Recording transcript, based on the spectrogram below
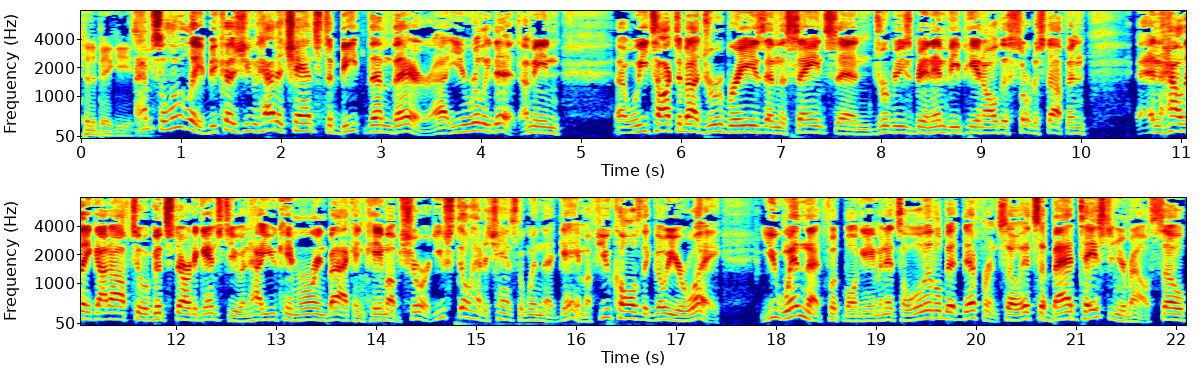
to the Big Easy. Absolutely, because you had a chance to beat them there. Uh, you really did. I mean, uh, we talked about Drew Brees and the Saints and Drew Brees being MVP and all this sort of stuff and and how they got off to a good start against you and how you came roaring back and came up short. You still had a chance to win that game. A few calls that go your way. You win that football game and it's a little bit different. So it's a bad taste in your mouth. So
